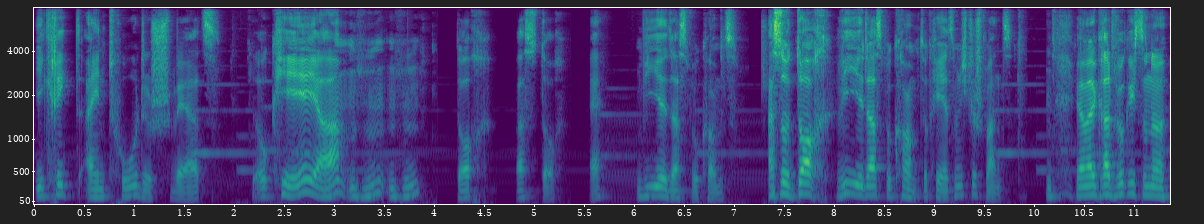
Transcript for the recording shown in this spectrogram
Ihr kriegt ein Todesschwert. Okay, ja, mhm, mhm. Doch, was doch? Hä? Wie ihr das bekommt. Achso, doch, wie ihr das bekommt. Okay, jetzt bin ich gespannt. Wir haben ja gerade wirklich so eine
